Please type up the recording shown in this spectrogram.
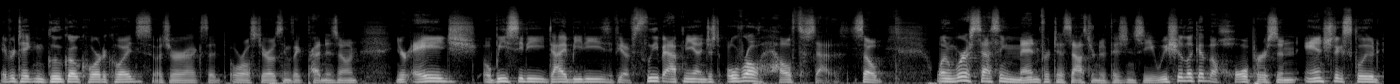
if you're taking glucocorticoids, which are, like I said, oral steroids, things like prednisone, your age, obesity, diabetes, if you have sleep apnea, and just overall health status. So, when we're assessing men for testosterone deficiency, we should look at the whole person and should exclude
